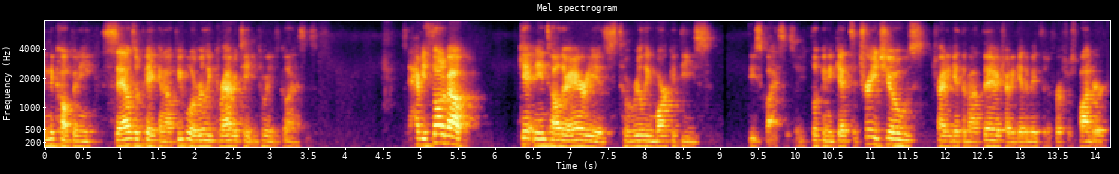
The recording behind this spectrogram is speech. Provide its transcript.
in the company. Sales are picking up. People are really gravitating toward these glasses. Have you thought about getting into other areas to really market these these glasses? Are you looking to get to trade shows, try to get them out there, try to get them into the first responder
